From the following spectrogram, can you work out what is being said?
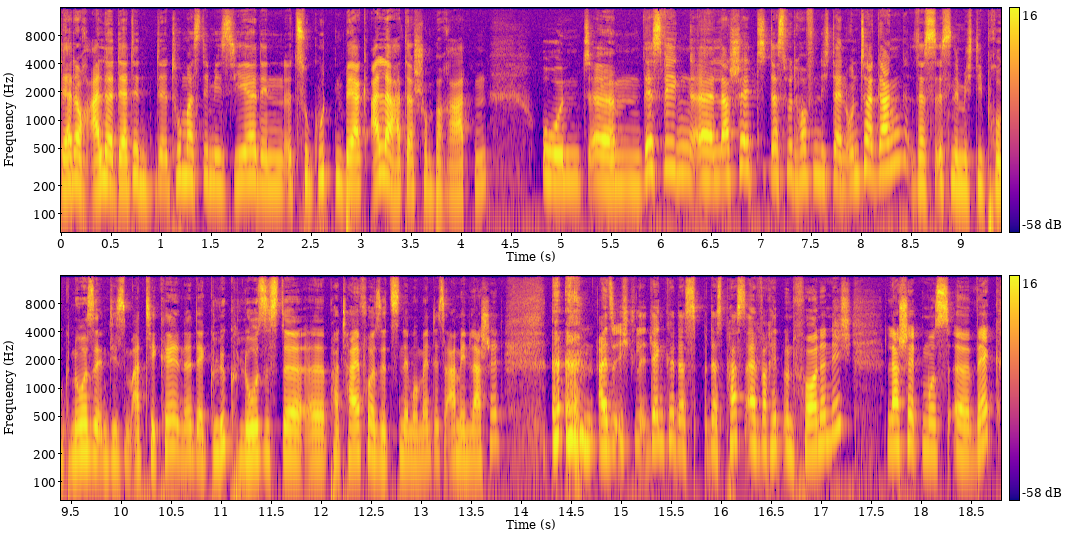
Der hat auch alle, der hat den der Thomas de Maizière, den äh, zu Gutenberg, alle hat er schon beraten. Und ähm, deswegen, äh, Laschet, das wird hoffentlich dein Untergang. Das ist nämlich die Prognose in diesem Artikel. Ne? Der glückloseste äh, Parteivorsitzende im Moment ist Armin Laschet. Also ich denke, das, das passt einfach hinten und vorne nicht. Laschet muss äh, weg.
